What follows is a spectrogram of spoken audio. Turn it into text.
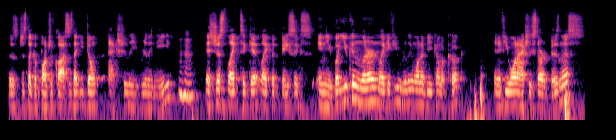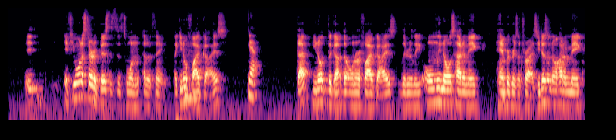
there's just like a bunch of classes that you don't actually really need. Hmm it's just like to get like the basics in you. But you can learn like if you really want to become a cook and if you want to actually start a business it, if you want to start a business it's one other thing. Like you know Mhm. five guys? Yeah. that you know the guy the owner of five guys literally only knows how to make hamburgers and fries. He doesn't know how to make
